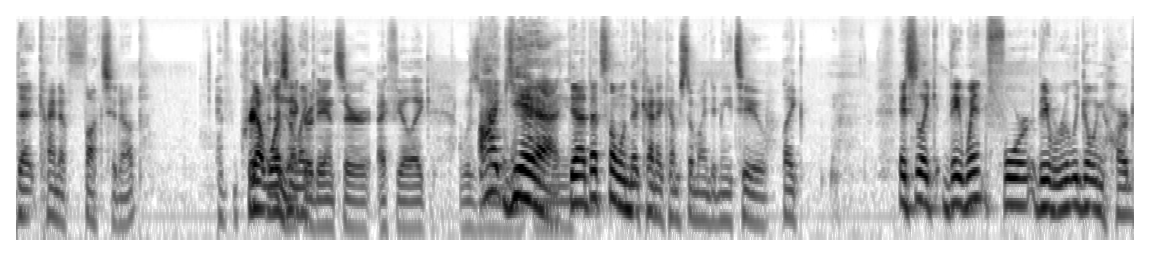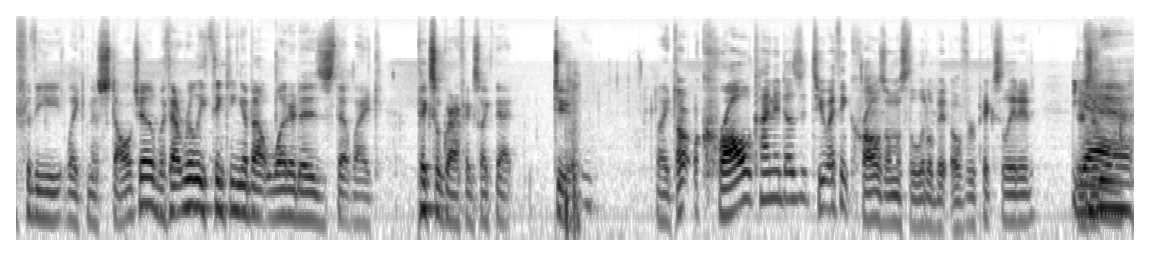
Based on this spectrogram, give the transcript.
that kind of fucks it up. Crypt of wasn't the like- I feel like was. One of the ones yeah, yeah, that's the one that kind of comes to mind to me too. Like, it's like they went for, they were really going hard for the like nostalgia without really thinking about what it is that like pixel graphics like that do. Like, Oh, Crawl kind of does it too. I think Crawl's almost a little bit over pixelated. There's yeah. a- yeah,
